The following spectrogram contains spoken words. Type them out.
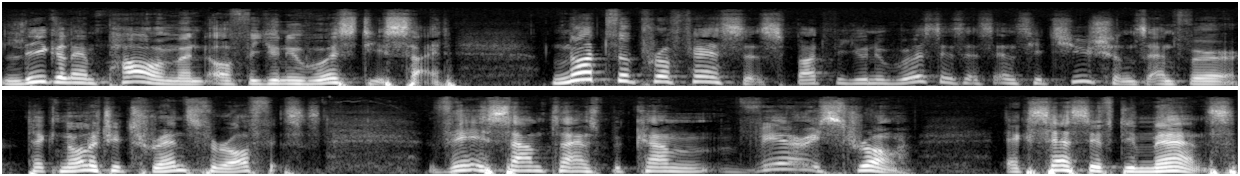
legal empowerment of the university side, not the professors, but the universities as institutions and the technology transfer offices, they sometimes become very strong. Excessive demands.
